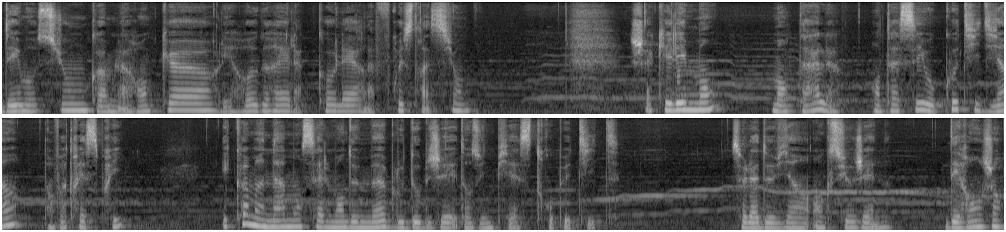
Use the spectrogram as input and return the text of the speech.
d'émotions comme la rancœur, les regrets, la colère, la frustration. Chaque élément mentale entassée au quotidien dans votre esprit est comme un amoncellement de meubles ou d'objets dans une pièce trop petite. Cela devient anxiogène, dérangeant.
